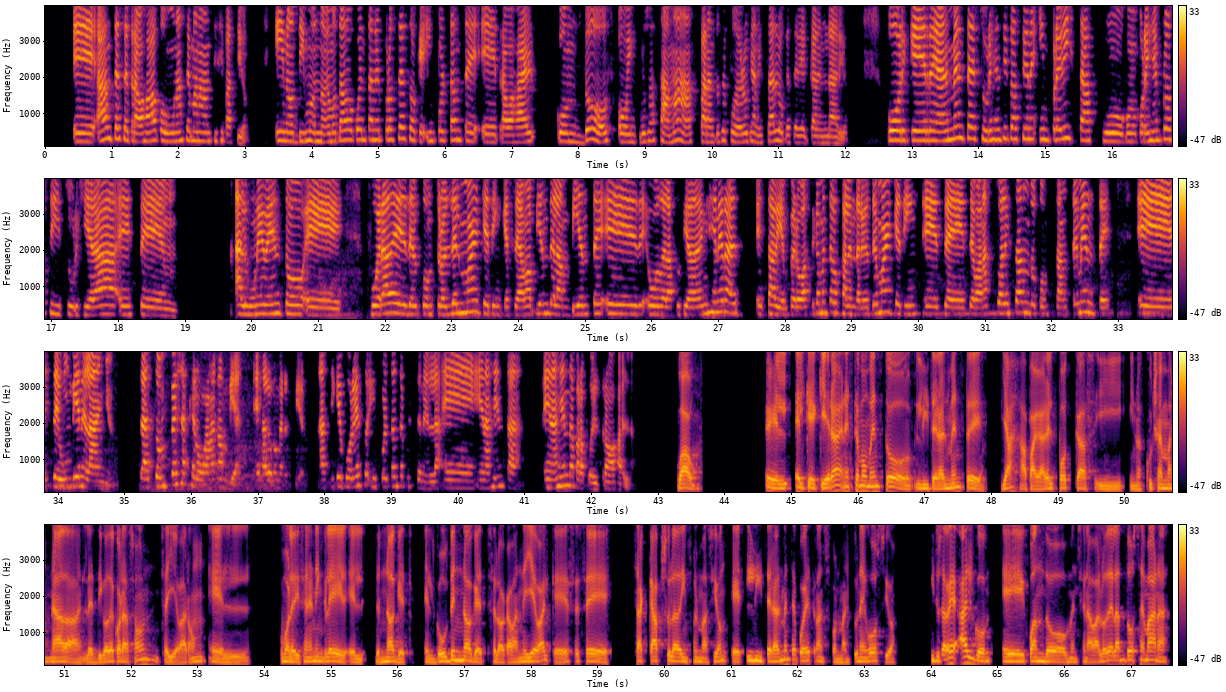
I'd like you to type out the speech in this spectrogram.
antes se trabajaba con una semana de anticipación y nos, dimos, nos hemos dado cuenta en el proceso que es importante eh, trabajar con dos o incluso hasta más para entonces poder organizar lo que sería el calendario. Porque realmente surgen situaciones imprevistas, como por ejemplo si surgiera este algún evento eh, fuera del control del marketing, que sea más bien del ambiente eh, o de la sociedad en general, está bien, pero básicamente los calendarios de marketing eh, se, se, van actualizando constantemente eh, según viene el año. O sea, son fechas que no van a cambiar, es a lo que me refiero. Así que por eso es importante pues tenerla eh, en, agenda, en agenda para poder trabajarla. Wow. El, el, que quiera en este momento literalmente ya apagar el podcast y, y no escuchen más nada, les digo de corazón, se llevaron el, como le dicen en inglés, el the nugget, el golden nugget, se lo acaban de llevar, que es ese, esa cápsula de información que literalmente puede transformar tu negocio. Y tú sabes algo, eh, cuando mencionaba lo de las dos semanas,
